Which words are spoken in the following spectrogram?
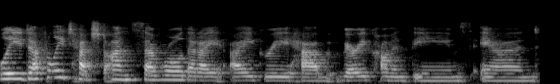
Well, you definitely touched on several that I, I agree have very common themes. And,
